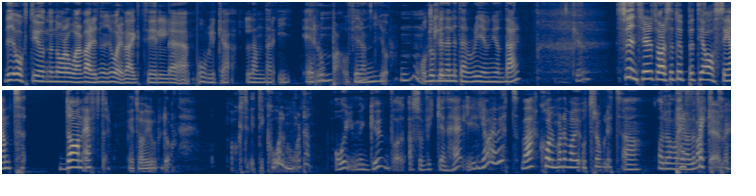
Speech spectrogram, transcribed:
vi åkte ju under några år varje nyår iväg till eh, olika länder i Europa och firade nyår. och då blir det en liten reunion där. Kul. Svintrevligt var det, satt uppe till asent. Dagen efter, vet du vad vi gjorde då? Åkte vi till Kolmården. Oj men gud, vad, alltså vilken helg. Ja, jag vet. Va? Kolmården var ju otroligt. Ja, och då har aldrig varit Perfekt där eller?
